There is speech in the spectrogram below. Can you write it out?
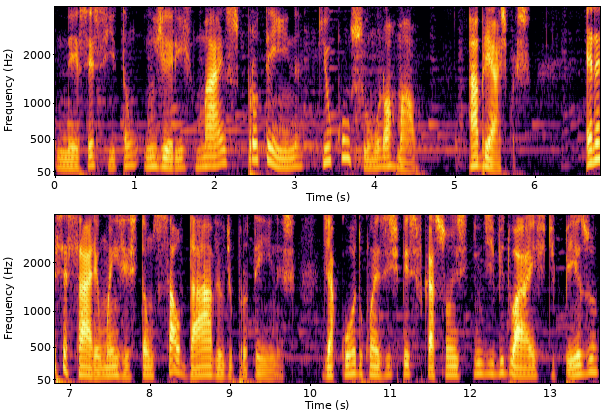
necessitam ingerir mais proteína que o consumo normal. É necessária uma ingestão saudável de proteínas, de acordo com as especificações individuais de peso,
